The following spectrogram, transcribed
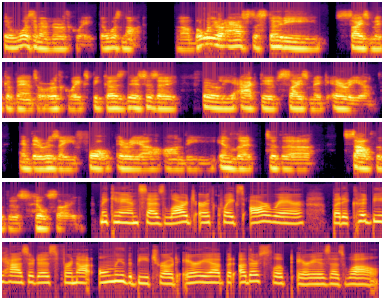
there wasn't an earthquake. There was not. Uh, but we were asked to study seismic events or earthquakes because this is a fairly active seismic area and there is a fault area on the inlet to the south of this hillside. McCann says large earthquakes are rare, but it could be hazardous for not only the Beach Road area, but other sloped areas as well.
